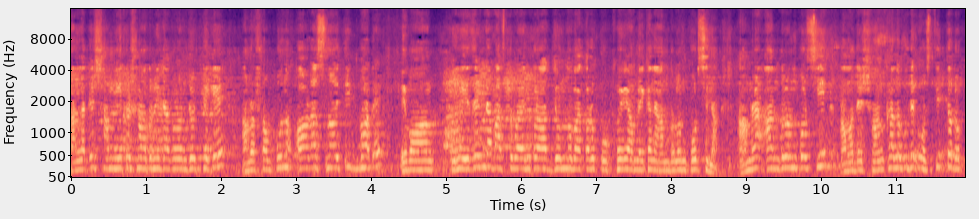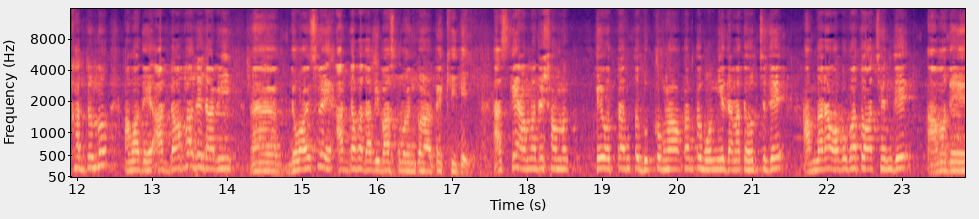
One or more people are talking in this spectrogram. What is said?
বাংলাদেশ সম্মিলিত সনাতনী জাগরণ জোট থেকে আমরা সম্পূর্ণ অরাজনৈতিকভাবে এবং কোনো এজেন্ডা বাস্তবায়ন করার জন্য বা কারও পক্ষ হয়ে আমরা এখানে আন্দোলন করছি না। আমরা আন্দোলন করছি আমাদের সংখ্যালঘুদের অস্তিত্ব রক্ষার জন্য আমাদের আট দফা যে দাবি দেওয়া হয়েছিল দফা দাবি বাস্তবায়ন করার প্রেক্ষিতে আজকে আমাদের সম্মুখে অত্যন্ত দুঃখ ভারাক্রান্ত মন নিয়ে জানাতে হচ্ছে যে আপনারা অবগত আছেন যে আমাদের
